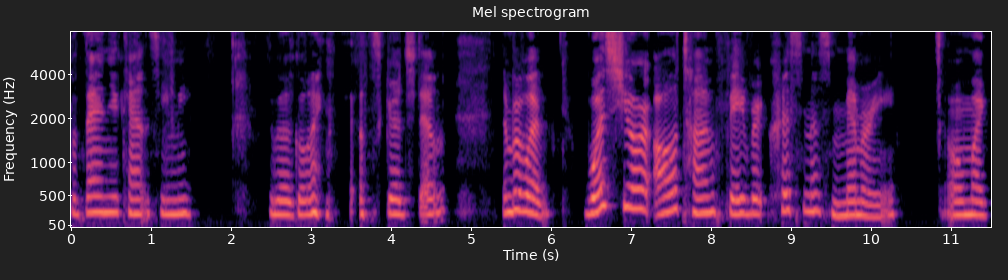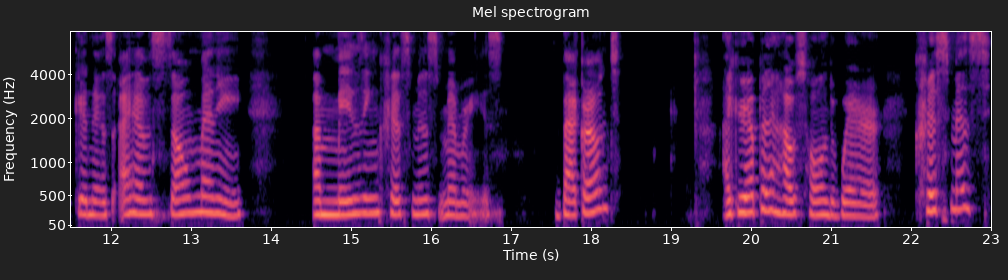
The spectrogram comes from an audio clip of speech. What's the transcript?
But then you can't see me. We'll go like down. Number one, what's your all-time favorite Christmas memory? Oh my goodness, I have so many amazing Christmas memories. Background, I grew up in a household where Christmas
